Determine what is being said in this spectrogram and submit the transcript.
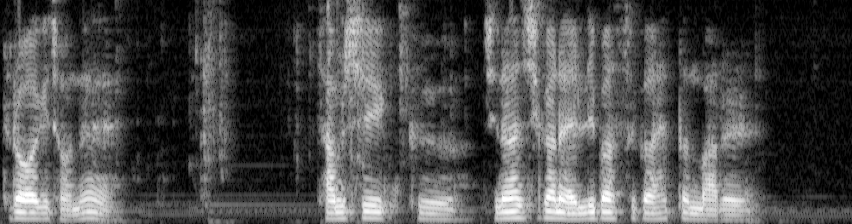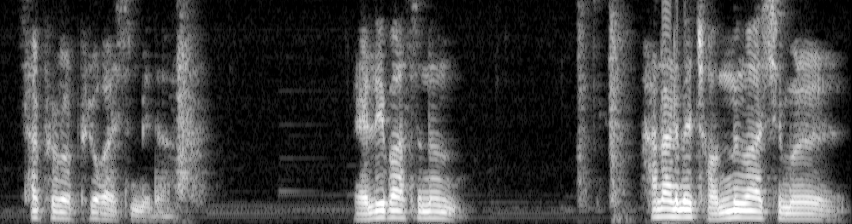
들어가기 전에 잠시 그 지난 시간에 엘리바스가 했던 말을 살펴볼 필요가 있습니다. 엘리바스는 하나님의 전능하심을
